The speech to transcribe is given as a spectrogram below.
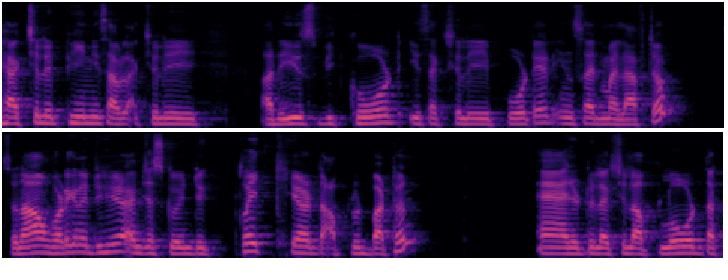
actually pin is actually uh, the usb code is actually ported inside my laptop. So now what i'm going to do here? I'm just going to click here the upload button and it will actually upload the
